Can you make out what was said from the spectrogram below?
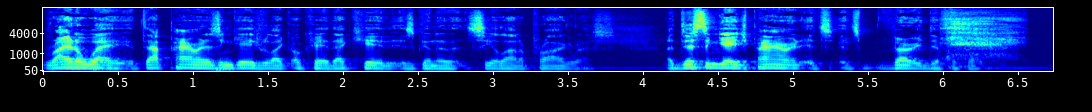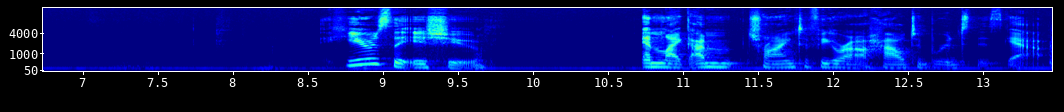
right away. If that parent is engaged, we're like, okay, that kid is going to see a lot of progress. A disengaged parent, it's it's very difficult. Here's the issue, and like I'm trying to figure out how to bridge this gap.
